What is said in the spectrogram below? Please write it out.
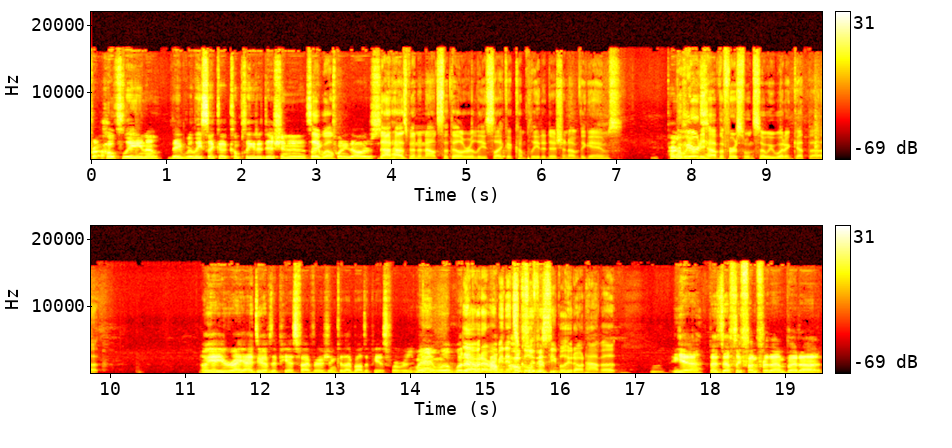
Hopefully, you know, they release like a complete edition and it's They like will. twenty dollars. That has been announced that they'll release like a complete edition of the games. But we already have the first one, so we wouldn't get that. Oh yeah, you're right. I do have the PS5 version because I bought the PS4 version. Well, whatever. Yeah, whatever. I mean, it's Hopefully cool for this- people who don't have it. Yeah, that's definitely fun for them. But uh,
